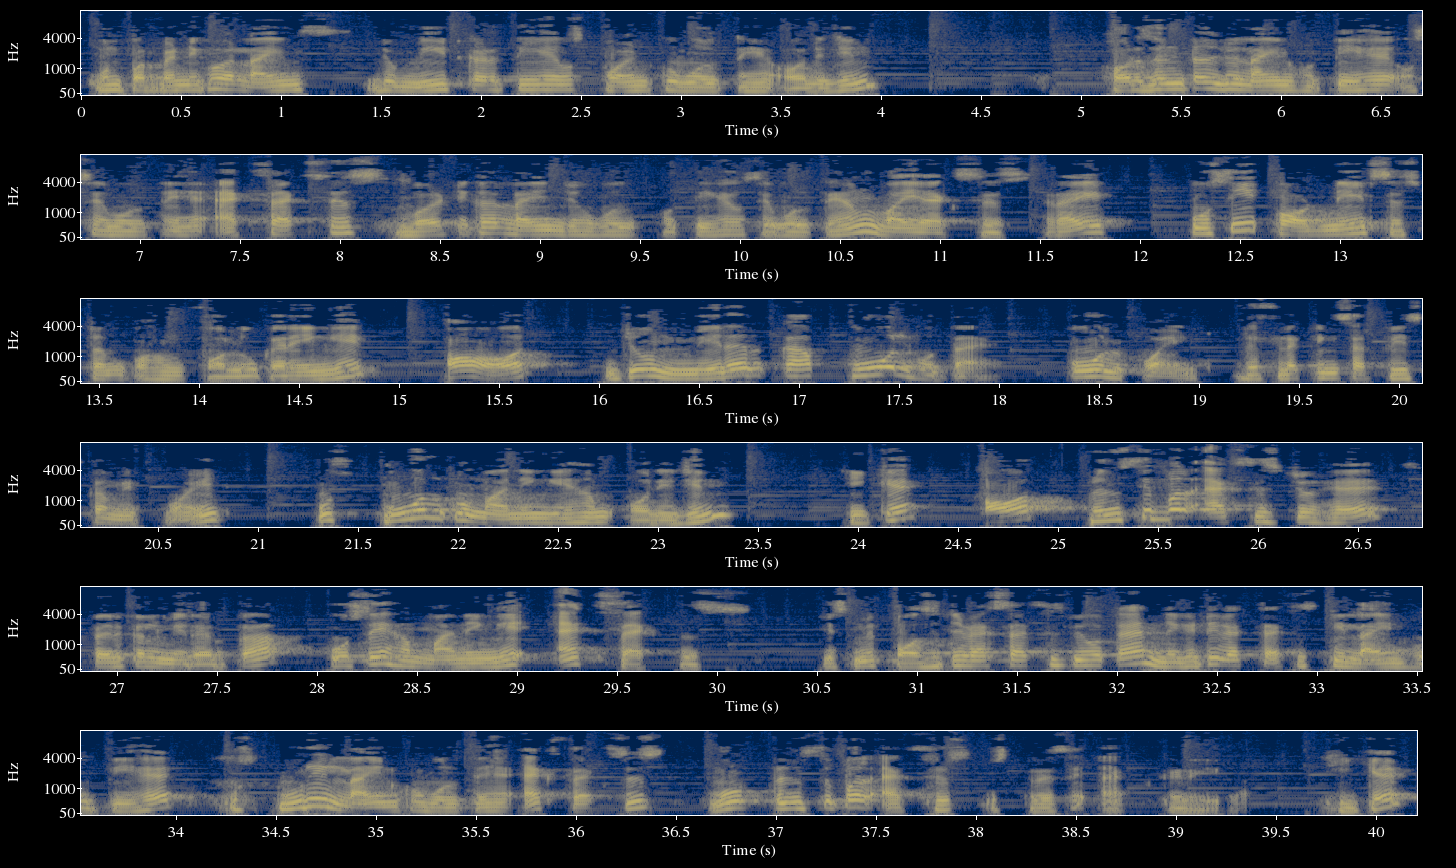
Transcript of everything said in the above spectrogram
उन परपेंडिकुलर लाइंस जो मीट करती हैं, उस पॉइंट को बोलते हैं ओरिजिन हॉरिजेंटल जो लाइन होती है, उसे बोलते हैं एक्स एक्सिस वर्टिकल लाइन जो होती है, उसे बोलते हैं हम वाई एक्सिस राइट उसी कोऑर्डिनेट सिस्टम को हम फॉलो करेंगे, और जो मिरर का पोल होता है पोल पॉइंट रिफ्लेक्टिंग सरफेस का मिड पॉइंट उस पोल को मानेंगे हम ओरिजिन ठीक है? और प्रिंसिपल एक्सिस जो है स्पेरिकल मिरर का, उसे हम मानेंगे एक्स एक्सिस इसमें पॉजिटिव एक्स एक्सिस भी होता है नेगेटिव एक्स एक्सिस की लाइन होती है, उस पूरी लाइन को बोलते हैं एक्स एक्सिस वो प्रिंसिपल एक्सिस उस तरह से एक्ट करेगा, ठीक है?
